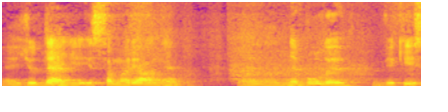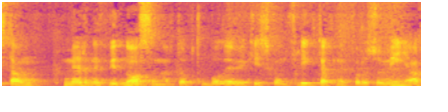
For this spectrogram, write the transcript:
е, юдеї і самаряни е, не були в якихось там мирних відносинах, тобто були в якихось конфліктах, непорозуміннях,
